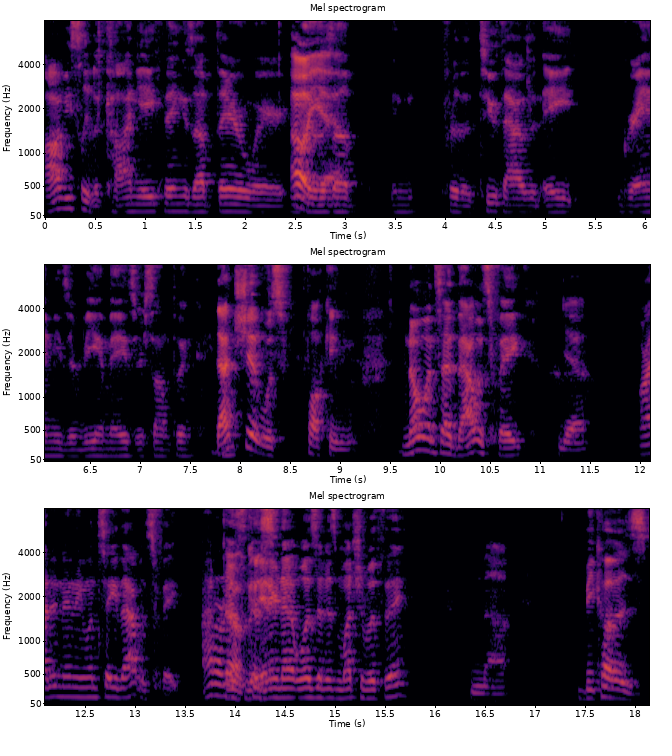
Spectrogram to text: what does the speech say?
obviously the Kanye thing is up there where he Oh, goes yeah. up in for the 2008 Grammys or VMAs or something. that shit was fucking. No one said that was fake. Yeah. Why didn't anyone say that was fake? I don't know. Because the 'cause- internet wasn't as much of a thing. Nah. Because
